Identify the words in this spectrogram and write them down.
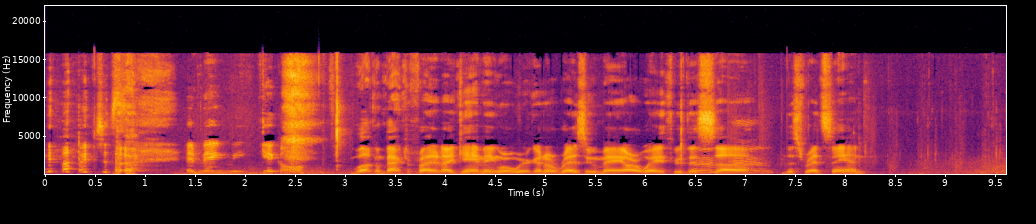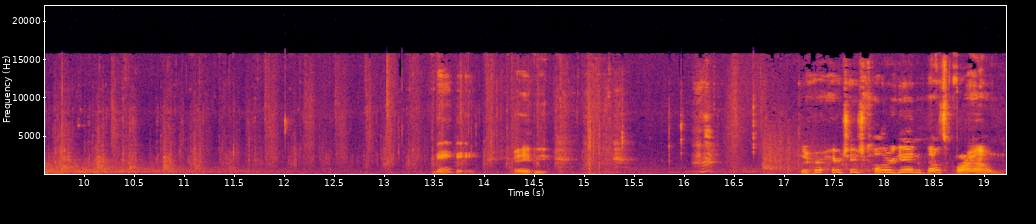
know, it just it made me giggle. Welcome back to Friday Night Gaming, where we're gonna resume our way through this uh, Mhm. this red sand. Maybe. Maybe. Did her hair change color again? Now it's brown.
